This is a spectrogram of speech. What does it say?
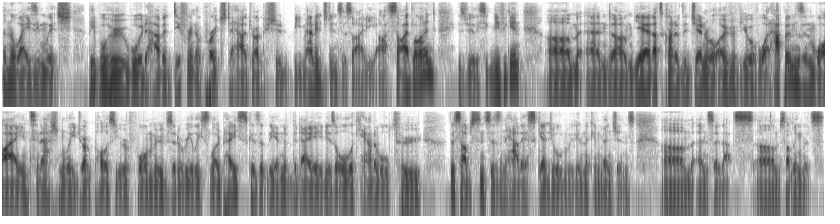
and the ways in which people who would have a different approach to how drugs should be managed in society are sidelined is really significant. Um, and um, yeah, that's kind of the general overview of what happens and why internationally drug policy reform moves at a really slow pace. Because at the end of the day, it is all accountable to the substances and how they're scheduled within the conventions. Um, and so that's um, something that's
